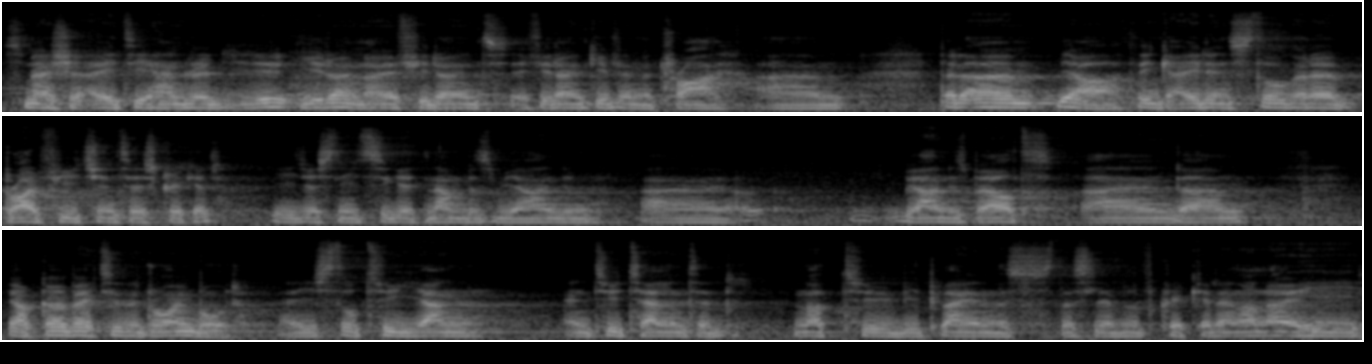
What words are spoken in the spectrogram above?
smash at 80, 100. You, you don't know if you don't if you don't give them a try. Um, but um, yeah, I think Aiden's still got a bright future in Test cricket. He just needs to get numbers behind him, uh, behind his belt, and um, yeah, go back to the drawing board. Uh, he's still too young and too talented not to be playing this this level of cricket. And I know he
